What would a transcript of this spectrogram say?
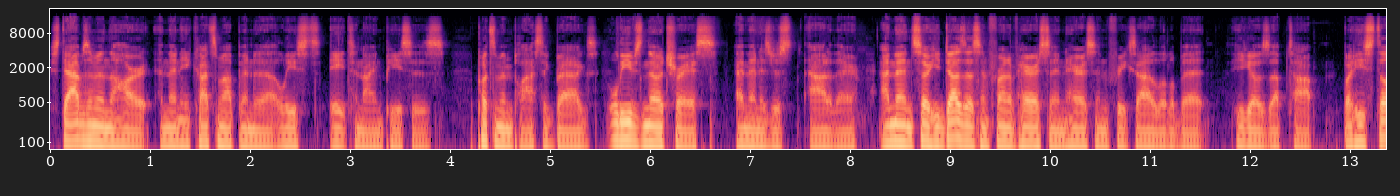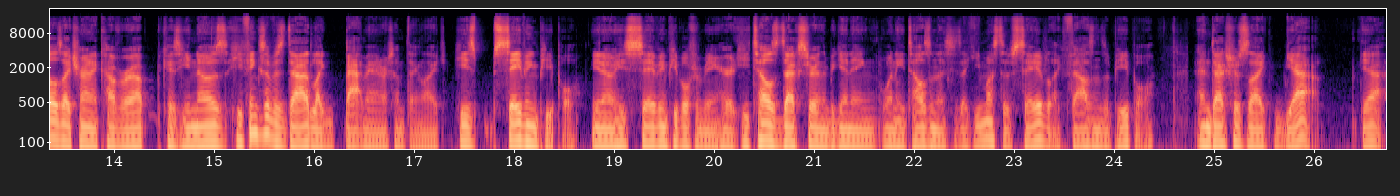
stabs him in the heart, and then he cuts them up into at least eight to nine pieces, puts them in plastic bags, leaves no trace, and then is just out of there. And then so he does this in front of Harrison. Harrison freaks out a little bit. He goes up top. But he still is like trying to cover up because he knows he thinks of his dad like Batman or something. Like he's saving people, you know, he's saving people from being hurt. He tells Dexter in the beginning when he tells him this, he's like, You must have saved like thousands of people. And Dexter's like, Yeah, yeah.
